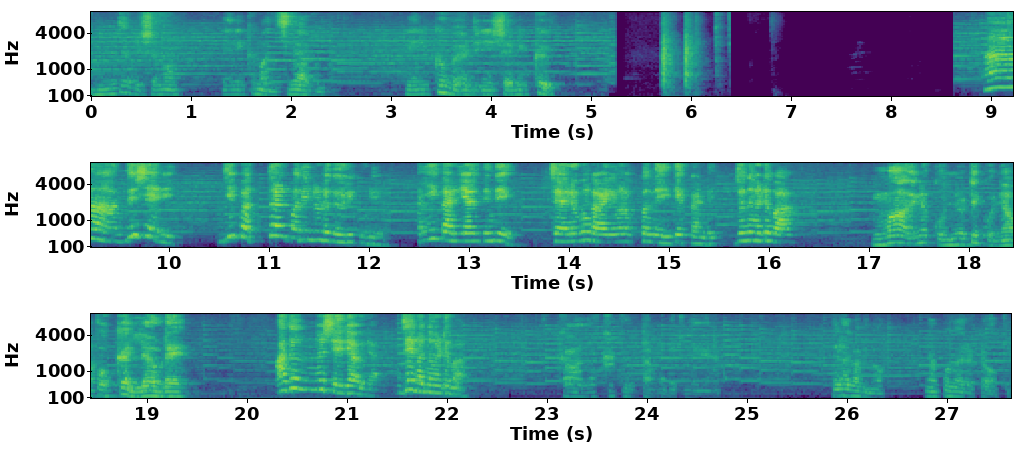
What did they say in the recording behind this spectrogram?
നിന്റെ വിഷമം എനിക്ക് മനസ്സിലാകുന്നു. എനിക്കും വേണ്ടി നീ ക്ഷമിക്ക്. ആ അത് ശരി. ജി എത്ര എളുപ്പത്തിന്റെ കേറി കയറി കൂടിയോ ഈ കല്യാണത്തിന്റെ ചെലവും കാര്യങ്ങളൊക്കെ ഒന്ന് എഴുതിയൊക്കെ ഉണ്ട് ഇതൊന്നും ഇങ്ങോട്ട് വാ. ഉമ്മ അതിന് കുഞ്ഞുട്ടി കുഞ്ഞാപ്പൊക്കെ അല്ല അവിടെ. അതൊന്നും ശരിയാവില്ല. ഇങ്ങോട്ട് വാ. കണക്ക് കൂട്ടാൻ പറ്റും നേരം. ഇതാ കണ്ണോ ഞാൻ ഇപ്പൊ വരട്ടെ ഓക്കെ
